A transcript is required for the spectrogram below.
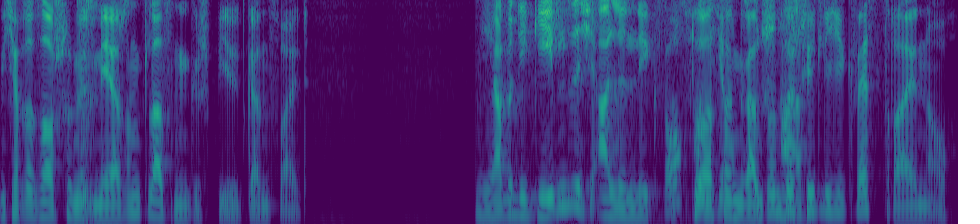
Ich habe das auch schon mit mehreren Klassen gespielt, ganz weit. Ja, aber die geben sich alle nichts. Doch, du hast dann ganz unterschiedliche Questreihen auch.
